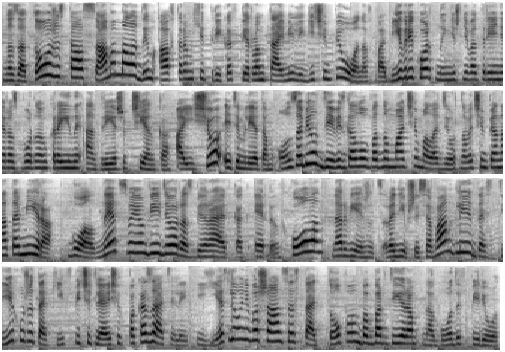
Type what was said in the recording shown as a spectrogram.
но зато уже стал самым молодым автором хитрика в первом тайме Лиги Чемпионов, побив рекорд нынешнего тренера сборной Украины Андрея Шевченко. А еще этим летом он забил 9 голов в одном матче молодежного чемпионата мира. Goalnet в своем видео разбирает, как Эрлин Холланд, норвежец, родившийся в Англии, достиг уже таких впечатляющих показателей и есть ли у него шансы стать топовым бомбардиром лидером на годы вперед.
